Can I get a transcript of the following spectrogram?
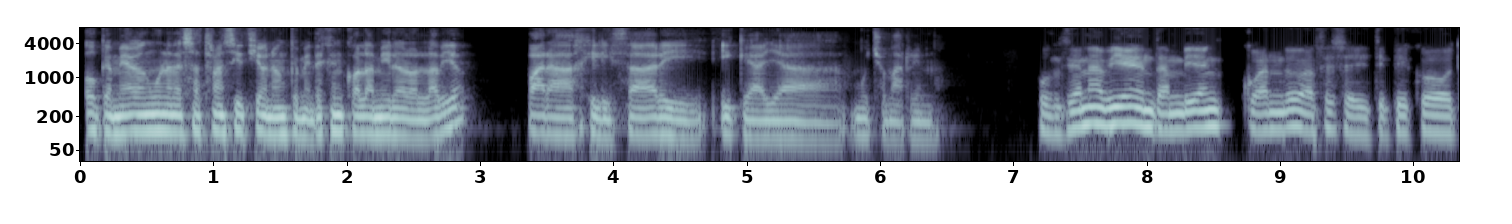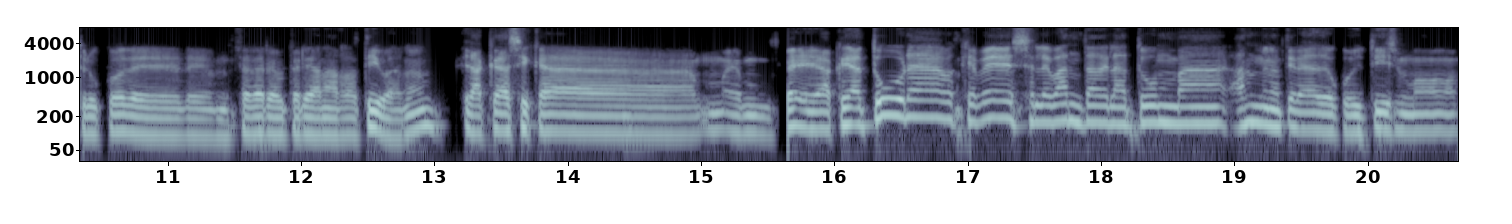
o que me hagan una de esas transiciones, aunque me dejen con la mira a los labios, para agilizar y que haya mucho más ritmo. Funciona bien también cuando haces el típico truco de, ceder autoridad narrativa, ¿no? La clásica em, eh, la criatura que ves se levanta de la tumba, hazme una tirada de ocultismo,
